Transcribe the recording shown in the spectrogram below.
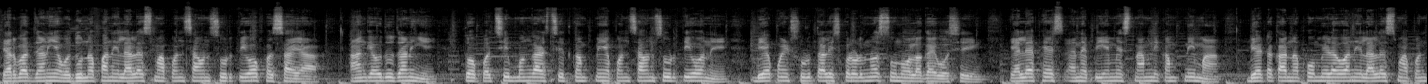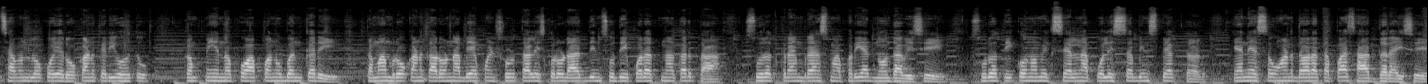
ત્યારબાદ જાણીએ વધુ નફાની લાલચમાં પંચાવન સુરતીઓ ફસાયા. આ અંગે વધુ જાણીએ તો પશ્ચિમ બંગાળ સ્થિત કંપનીએ પંચાવન સુરતીઓને બે પોઈન્ટ સુડતાલીસ કરોડનો સૂનો લગાવ્યો છે. એલએફએસ અને પીએમએસ નામની કંપનીમાં બે ટકા નફો મેળવવાની લાલચમાં પંચાવન લોકોએ રોકાણ કર્યું હતું. કંપનીએ નફો આપવાનું બંધ કરી તમામ રોકાણકારોના બે પોઈન્ટ સુડતાલીસ કરોડ આજ દિન સુધી પરત ન કરતા સુરત ક્રાઇમ બ્રાન્ચમાં ફરિયાદ નોંધાવી છે. સુરત ઇકોનોમિક સેલના police sub inspector N Chauhan દ્વારા તપાસ હાથ ધરાઈ છે.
